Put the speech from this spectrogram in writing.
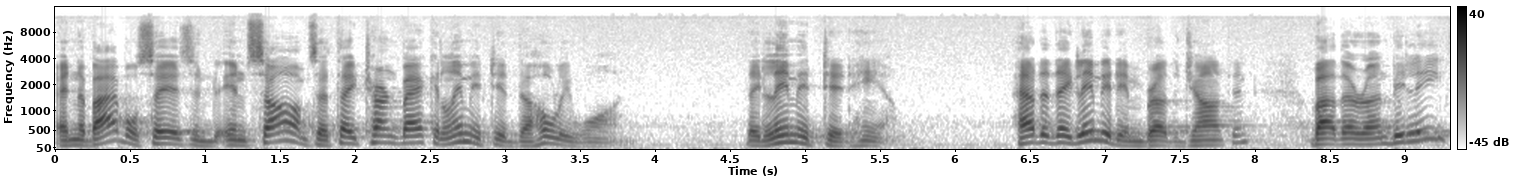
And the Bible says in, in Psalms that they turned back and limited the Holy One. They limited him. How did they limit him, Brother Jonathan? By their unbelief.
